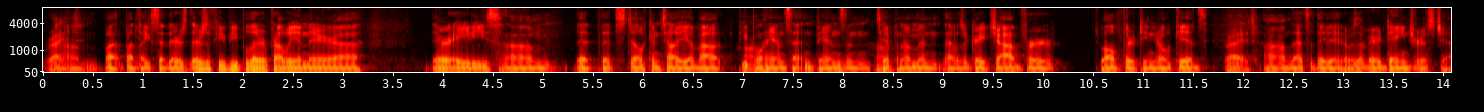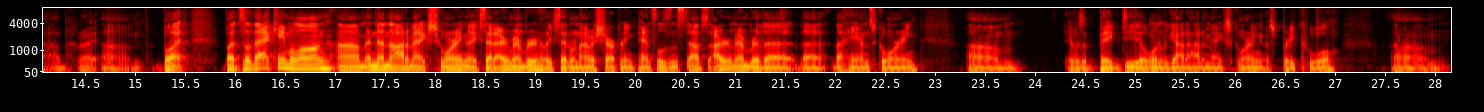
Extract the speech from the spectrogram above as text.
Right. Um, but but like I said, there's there's a few people that are probably in their uh, their 80s um, that that still can tell you about people hand setting pins and tipping them, and that was a great job for 12, 13 year old kids. right Um, that's what they did. It was a very dangerous job. Right. Um, but but so that came along, um, and then the automatic scoring. Like I said, I remember, like I said, when I was sharpening pencils and stuff. So I remember the the the hand scoring. Um, it was a big deal when we got automatic scoring. It was pretty cool. Um,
